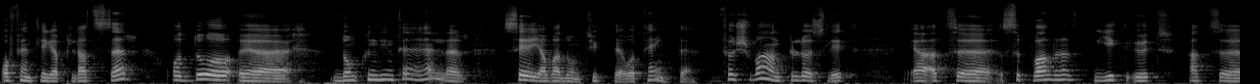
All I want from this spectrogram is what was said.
offentliga platser och då eh, de kunde inte heller säga vad de tyckte och tänkte. Försvann plötsligt eh, att eh, skvallret gick ut att eh,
